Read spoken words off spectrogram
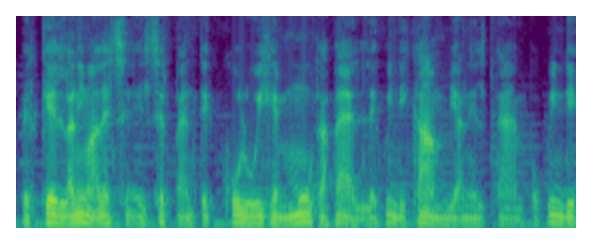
perché l'animale, il serpente, è colui che muta pelle, quindi cambia nel tempo, quindi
